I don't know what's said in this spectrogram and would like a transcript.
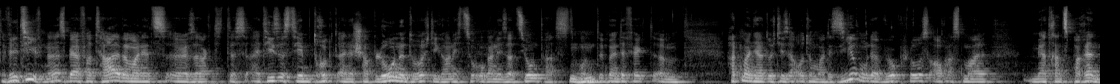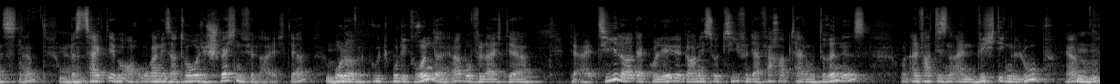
Definitiv. Ne? Es wäre fatal, wenn man jetzt äh, sagt, das IT-System drückt eine Schablone durch, die gar nicht zur Organisation passt. Mhm. Und im Endeffekt ähm, hat man ja durch diese Automatisierung der Workflows auch erstmal mehr Transparenz. Ne? Und ja. das zeigt eben auch organisatorische Schwächen vielleicht. Ja? Mhm. Oder gut, gute Gründe, ja? wo vielleicht der, der ITler, der Kollege gar nicht so tief in der Fachabteilung drin ist und einfach diesen einen wichtigen Loop, ja? Mhm.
